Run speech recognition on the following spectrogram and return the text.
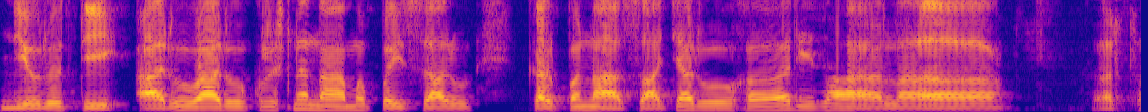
निवृत्ती आरू आरू कृष्ण नाम पैसारू कल्पना साचारू हरी झाला. अर्थ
